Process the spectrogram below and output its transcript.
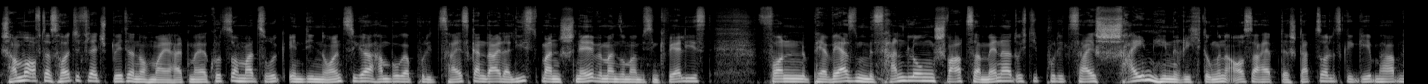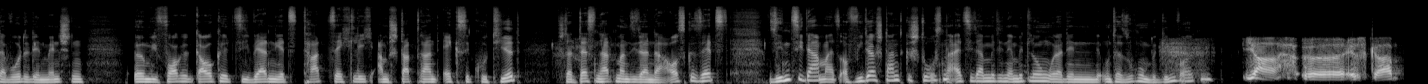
Schauen wir auf das heute vielleicht später nochmal, Herr Heidmeier. Kurz nochmal zurück in die 90er, Hamburger Polizeiskandal. Da liest man schnell, wenn man so mal ein bisschen quer liest, von perversen Misshandlungen schwarzer Männer durch die Polizei. Scheinhinrichtungen außerhalb der Stadt soll es gegeben haben. Da wurde den Menschen irgendwie vorgegaukelt, sie werden jetzt tatsächlich am Stadtrand exekutiert. Stattdessen hat man sie dann da ausgesetzt. Sind Sie damals auf Widerstand gestoßen, als Sie da mit den Ermittlungen oder den Untersuchungen beginnen wollten? Ja, äh, es gab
